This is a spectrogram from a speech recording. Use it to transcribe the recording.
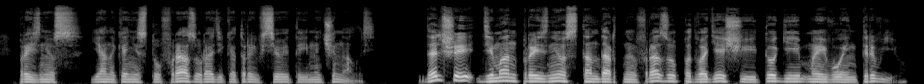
— произнес я наконец ту фразу, ради которой все это и начиналось. Дальше Диман произнес стандартную фразу, подводящую итоги моего интервью.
